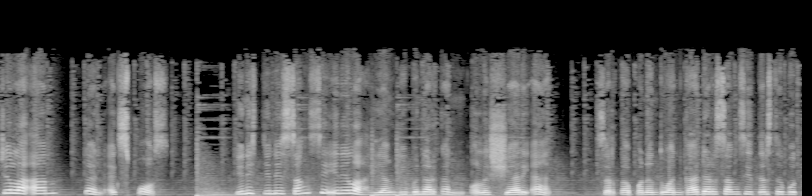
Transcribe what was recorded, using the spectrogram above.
celaan, dan ekspos. Jenis-jenis sanksi inilah yang dibenarkan oleh syariat, serta penentuan kadar sanksi tersebut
